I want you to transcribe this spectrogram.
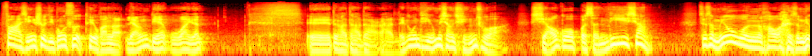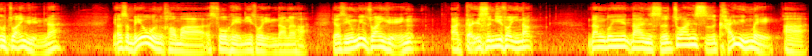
发型设计公司退还了两点五万元。呃，等下等下等下啊，那个问题我没想清楚啊，效果不甚理想。这是没有纹好还是没有转运呢？要是没有纹好嘛，索赔理所应当的哈。要是又没有转运啊，更是理所应当。狼多的男士转世开运眉啊，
